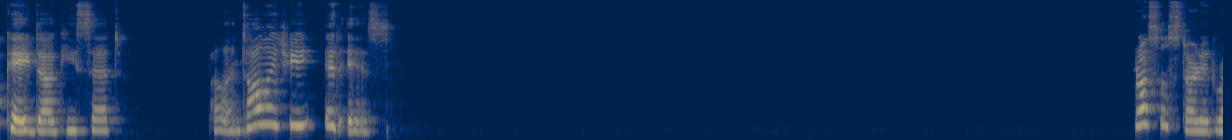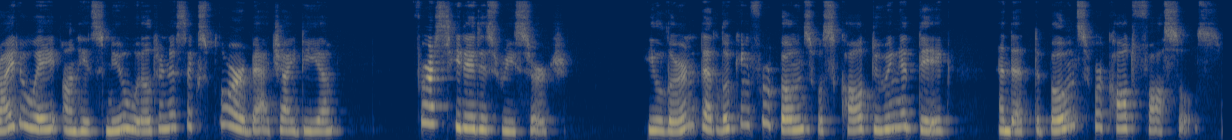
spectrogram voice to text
Okay, Doug, he said. Paleontology it is. Russell started right away on his new Wilderness Explorer badge idea. First he did his research. He learned that looking for bones was called doing a dig and that the bones were called fossils.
